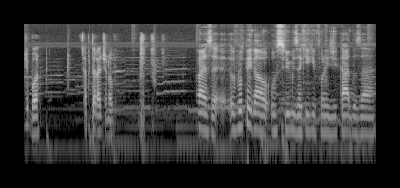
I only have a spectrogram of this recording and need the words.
de boa. Capturar de novo. Parça, eu vou pegar os filmes aqui que foram indicados a.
